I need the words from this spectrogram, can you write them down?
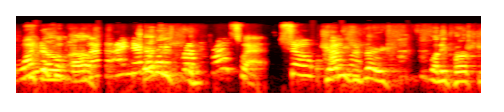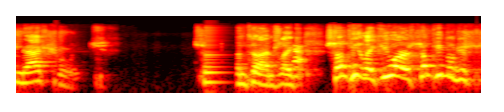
wonderful you know, uh, that I never would have crossed paths with. So Jenny's a very funny person naturally. Sometimes, like yeah. some people, like you are, some people just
